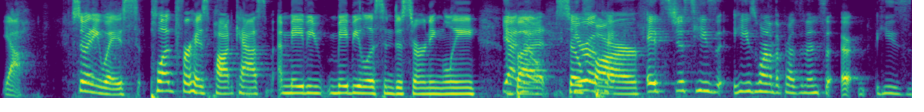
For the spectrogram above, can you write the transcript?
Yeah. So, anyways, plug for his podcast. Maybe maybe listen discerningly. Yeah, but no, so you're okay. far, it's just he's he's one of the presidents. Uh, he's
